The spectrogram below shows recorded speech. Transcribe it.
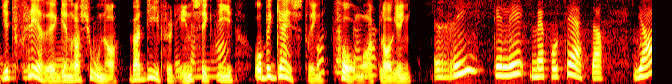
gitt flere generasjoner verdifull innsikt i og begeistring for matlaging rikelig med poteter. Ja.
